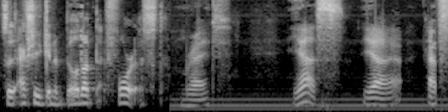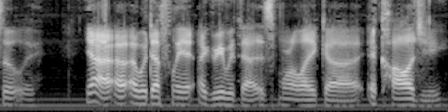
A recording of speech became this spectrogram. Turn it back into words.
So it's actually going to build up that forest. Right. Yes. Yeah, absolutely. Yeah, I, I would definitely agree with that. It's more like uh, ecology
